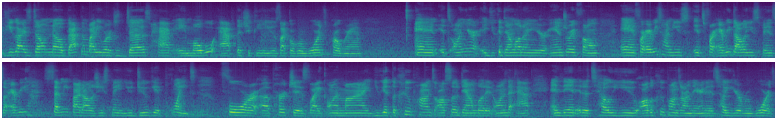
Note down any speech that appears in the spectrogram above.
if you guys don't know bath and body works does have a mobile app that you can use like a rewards program. And it's on your you can download on your android phone and for every time you it's for every dollar you spend. So every 75 dollars you spend you do get points for a purchase. Like on my you get the coupons also downloaded on the app and then it'll tell you all the coupons are on there and it'll tell you your rewards.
